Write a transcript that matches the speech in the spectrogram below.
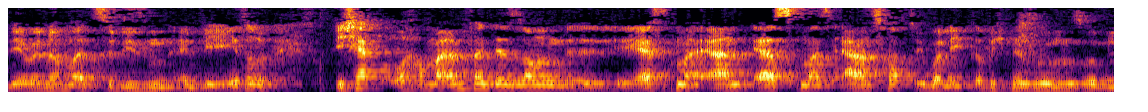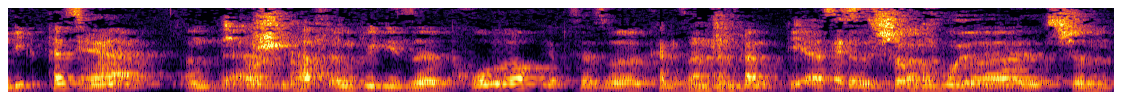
nee, aber nochmal zu diesen NBA zurück. Ich habe auch am Anfang der Saison äh, erstmal erstmals ernsthaft überlegt, ob ich mir so, so ein League Pass. Ja. Und äh, habe irgendwie diese Probewoche, gibt's ja so, kannst du am Anfang die erste Es ist schon cool. Es ist schon,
